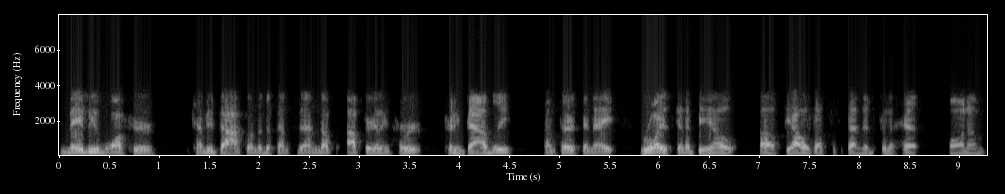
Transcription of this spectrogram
maybe Walker can be back on the defensive end up after getting hurt pretty badly on Thursday night. Roy is going to be out. Uh, Fiala got suspended for the hit on him,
